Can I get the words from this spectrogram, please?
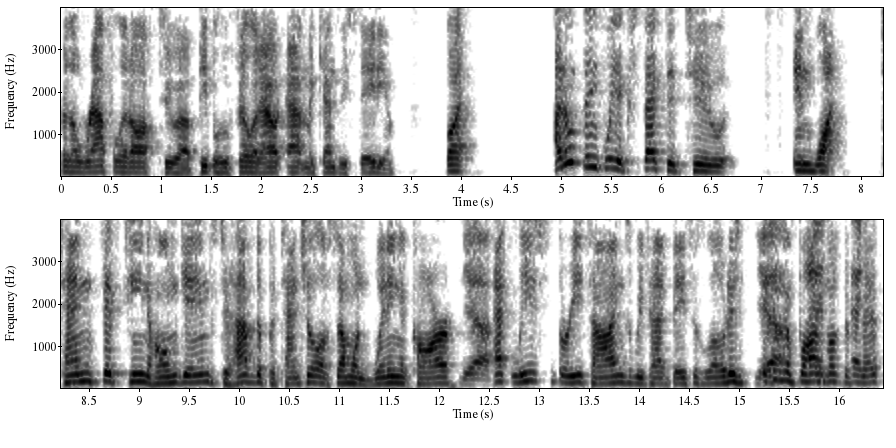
or they'll raffle it off to uh, people who fill it out at Mackenzie Stadium. But I don't think we expected to, in what, 10, 15 home games, to have the potential of someone winning a car Yeah. at least three times. We've had bases loaded Yeah, in the bottom and- of the and fifth.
